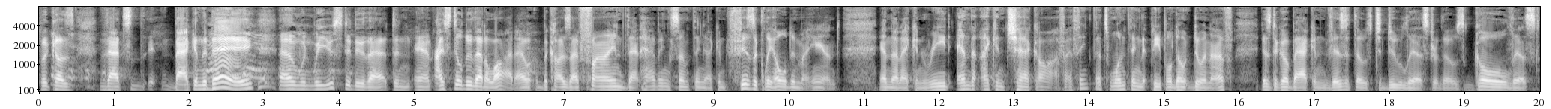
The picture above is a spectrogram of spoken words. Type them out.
because that's back in the day uh, when we used to do that. And, and I still do that a lot I, because I find that having something I can physically hold in my hand and that I can read and that I can check off. I think that's one thing that people don't do enough is to go back and visit those to-do lists or those goal lists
